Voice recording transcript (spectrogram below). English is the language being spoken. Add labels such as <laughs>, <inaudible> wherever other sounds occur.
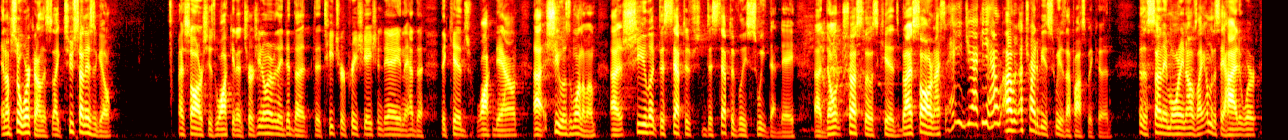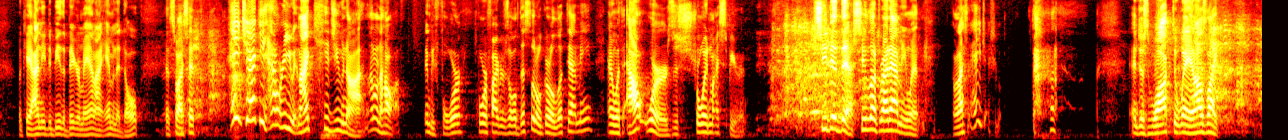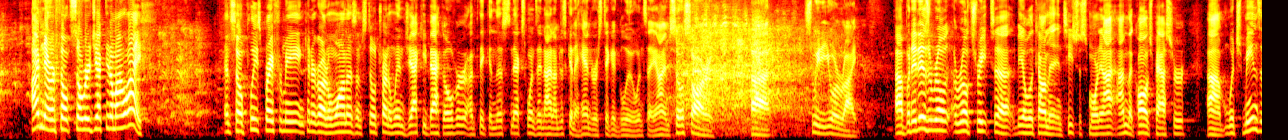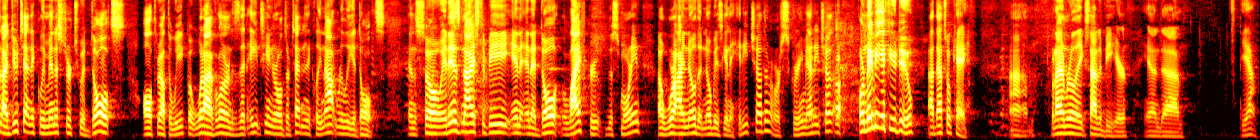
and I'm still working on this, like two Sundays ago, I saw her. She was walking in church. You know, whenever they did the, the teacher appreciation day and they had the, the kids walk down? Uh, she was one of them. Uh, she looked deceptive, deceptively sweet that day. Uh, don't trust those kids. But I saw her and I said, Hey, Jackie, how? I, I tried to be as sweet as I possibly could. It was a Sunday morning. I was like, I'm going to say hi to her. Okay, I need to be the bigger man. I am an adult. And so I said, Hey, Jackie, how are you? And I kid you not, I don't know how, maybe four, four or five years old, this little girl looked at me and without words destroyed my spirit she did this. She looked right at me and went, and I said, hey, Jack. She <laughs> and just walked away. And I was like, I've never felt so rejected in my life. And so please pray for me in kindergarten Awanas. I'm still trying to win Jackie back over. I'm thinking this next Wednesday night, I'm just going to hand her a stick of glue and say, I'm so sorry. <laughs> Uh, sweetie, you were right. Uh, but it is a real, a real treat to be able to come and teach this morning. I, am the college pastor, um, which means that I do technically minister to adults all throughout the week. But what I've learned is that 18 year olds are technically not really adults. And so it is nice to be in an adult life group this morning uh, where I know that nobody's going to hit each other or scream at each other. Or, or maybe if you do, uh, that's okay. Um, but I'm really excited to be here. And uh, yeah,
